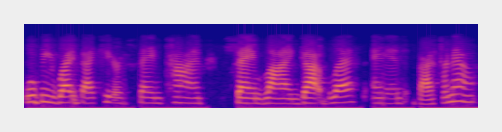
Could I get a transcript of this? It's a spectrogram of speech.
We'll be right back here, same time, same line. God bless, and bye for now.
